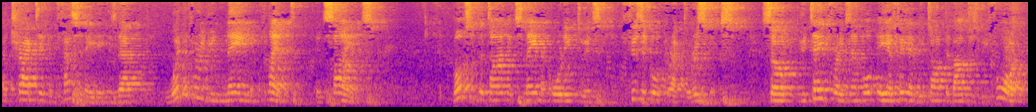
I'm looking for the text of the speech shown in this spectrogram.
attractive and fascinating is that whenever you name a plant in science, most of the time it's named according to its physical characteristics. So you take, for example, AFA that we talked about just before,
